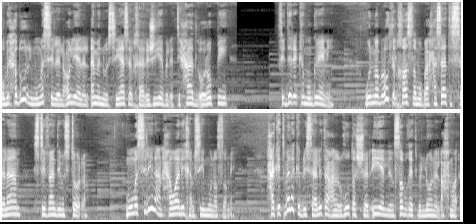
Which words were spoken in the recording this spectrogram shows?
وبحضور الممثلة العليا للأمن والسياسة الخارجية بالاتحاد الأوروبي فيدريكا موغريني والمبعوث الخاص لمباحثات السلام ستيفان دي مستورا ممثلين عن حوالي خمسين منظمة. حكت ملك برسالتها عن الغوطة الشرقية اللي انصبغت باللون الأحمر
